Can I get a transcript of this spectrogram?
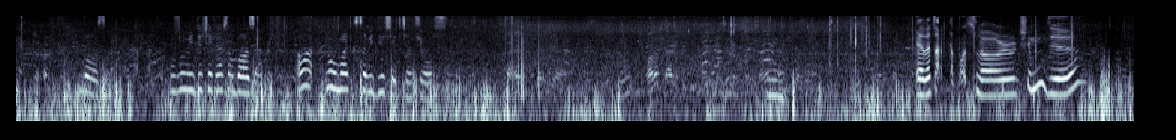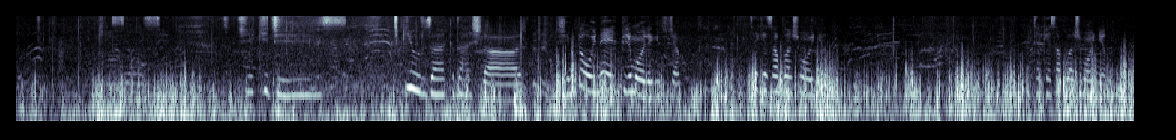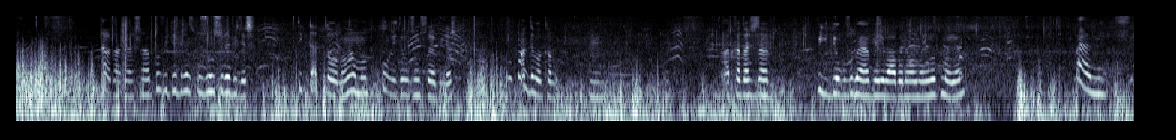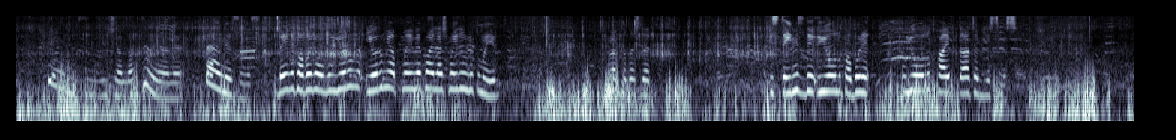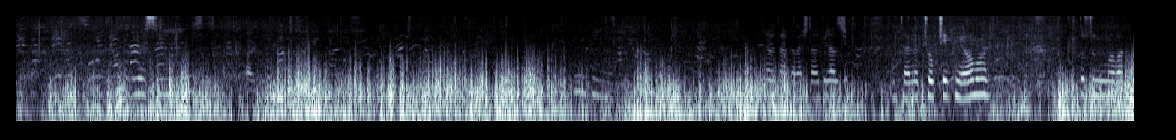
bazen. Uzun video çekersem bazen. Ama normal kısa video çekeceğim şu olsun. Evet arkadaşlar şimdi kesimizi çekeceğiz. Çıkıyoruz arkadaşlar. Şimdi oyuna El Primo ile gireceğim. Tek hesaplaşma oynayalım. Tek hesaplaşma oynayalım. Evet arkadaşlar bu video biraz uzun sürebilir. Dikkatli olun ama bu video uzun sürebilir. Hadi bakalım. Arkadaşlar videomuzu beğenmeyi ve abone olmayı unutmayın. Ben beğenirsiniz inşallah değil mi yani? Beğenirsiniz. Beğenip abone olun. Yorum, yorum yapmayı ve paylaşmayı da unutmayın. Arkadaşlar isteğinizde üye olup abone üye olup hype dağıtabilirsiniz. Evet arkadaşlar birazcık internet çok çekmiyor ama kusuruma bakmayın.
